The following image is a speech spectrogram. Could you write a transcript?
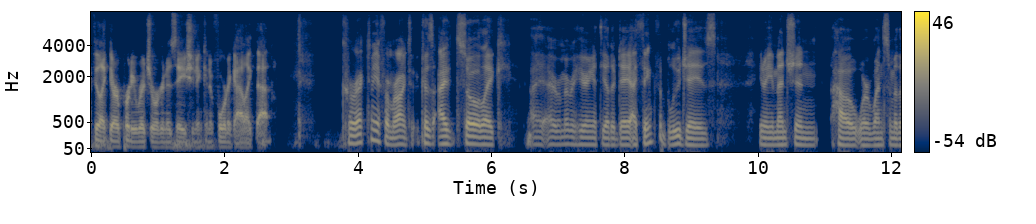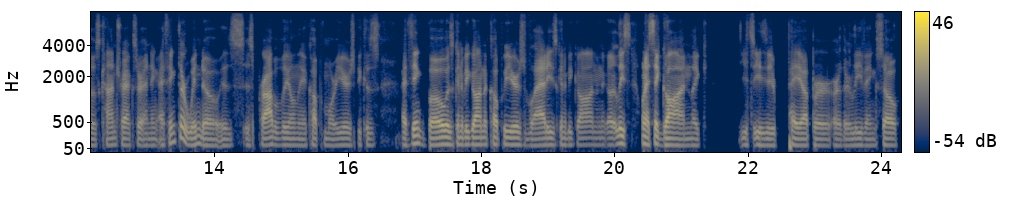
I feel like they're a pretty rich organization and can afford a guy like that. Correct me if I'm wrong, because I so like I, I remember hearing it the other day. I think the Blue Jays, you know, you mentioned how or when some of those contracts are ending. I think their window is is probably only a couple more years because I think Bo is going to be gone a couple years. Vladdy's going to be gone, and at least when I say gone, like it's either pay up or or they're leaving. So,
